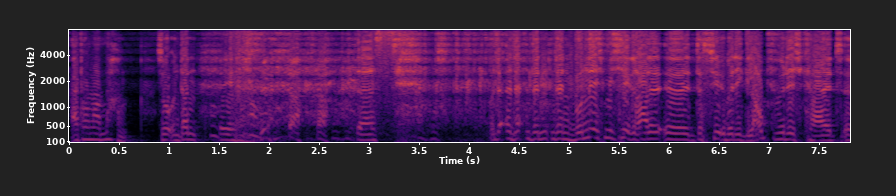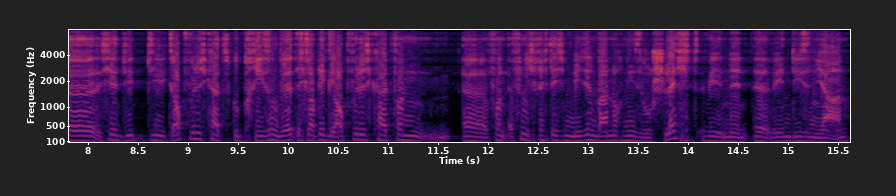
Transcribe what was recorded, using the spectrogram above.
Einfach mal machen. So, und dann. Äh, das. Und dann, dann, wundere ich mich hier gerade, äh, dass hier über die Glaubwürdigkeit, äh, hier die, die Glaubwürdigkeit so gepriesen wird. Ich glaube, die Glaubwürdigkeit von, äh, von öffentlich-rechtlichen Medien war noch nie so schlecht wie in, den, wie in diesen Jahren.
